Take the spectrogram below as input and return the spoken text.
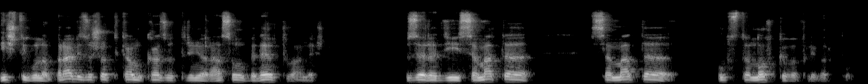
И ще го направи, защото така му казва треньор. Аз съм убеден в това нещо. Заради самата, самата обстановка в Ливърпул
